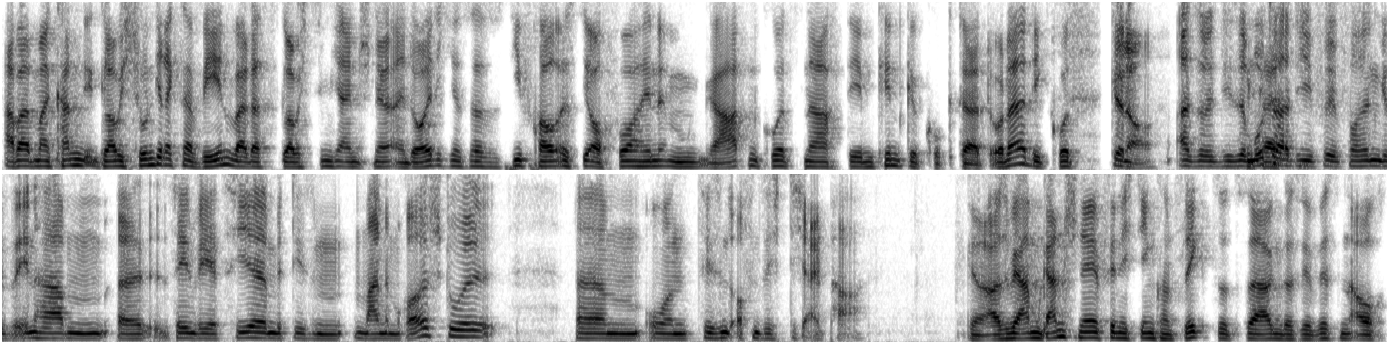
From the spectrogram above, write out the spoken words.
Aber man kann, glaube ich, schon direkt erwähnen, weil das, glaube ich, ziemlich ein, schnell eindeutig ist, dass es die Frau ist, die auch vorhin im Garten kurz nach dem Kind geguckt hat, oder? Die kurz. Genau. Also diese Mutter, die wir vorhin gesehen haben, äh, sehen wir jetzt hier mit diesem Mann im Rollstuhl. Ähm, und sie sind offensichtlich ein Paar. Genau, also wir haben ganz schnell, finde ich, den Konflikt sozusagen, dass wir wissen auch,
